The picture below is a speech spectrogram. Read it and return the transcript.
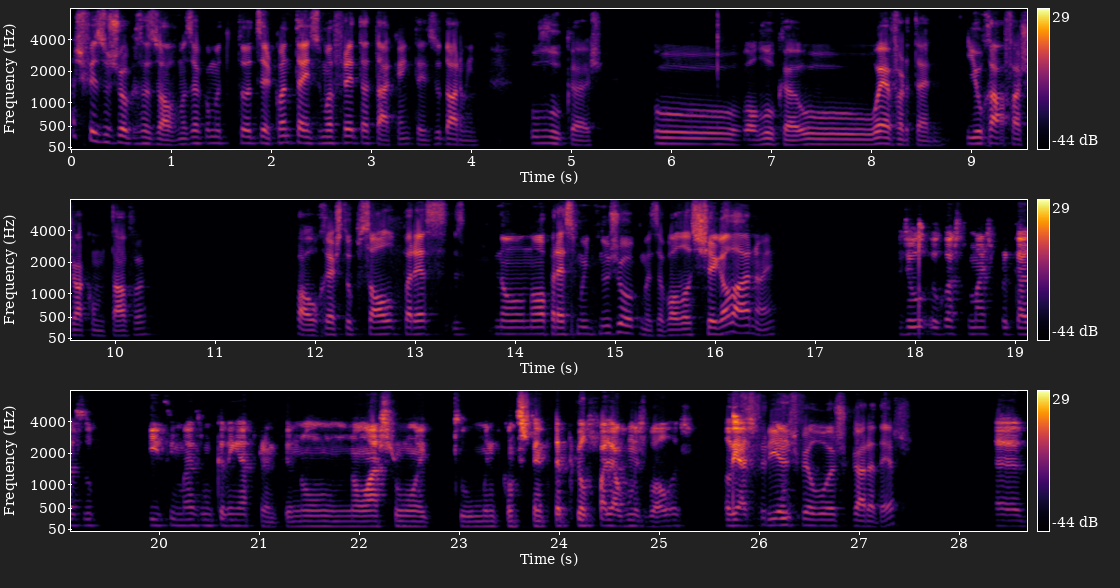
Acho que fez um jogo razoável, mas é como eu estou a dizer, quando tens uma frente de ataque, que tens o Darwin, o Lucas, o, o Luca, o Everton e o Rafa a jogar como estava, o resto do pessoal parece, não, não aparece muito no jogo, mas a bola chega lá, não é? Eu, eu gosto mais, por acaso, do Pizzi mais um bocadinho à frente. Eu não, não acho um 8 muito consistente, até porque ele falha algumas bolas. Aliás, Preferias vê-lo a jogar a 10? eh,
